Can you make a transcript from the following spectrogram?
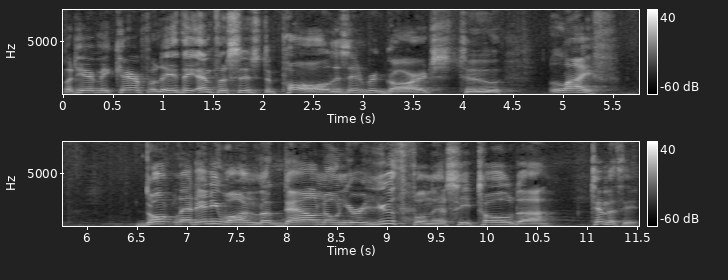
But hear me carefully. The emphasis to Paul is in regards to life. Don't let anyone look down on your youthfulness, he told uh, Timothy,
